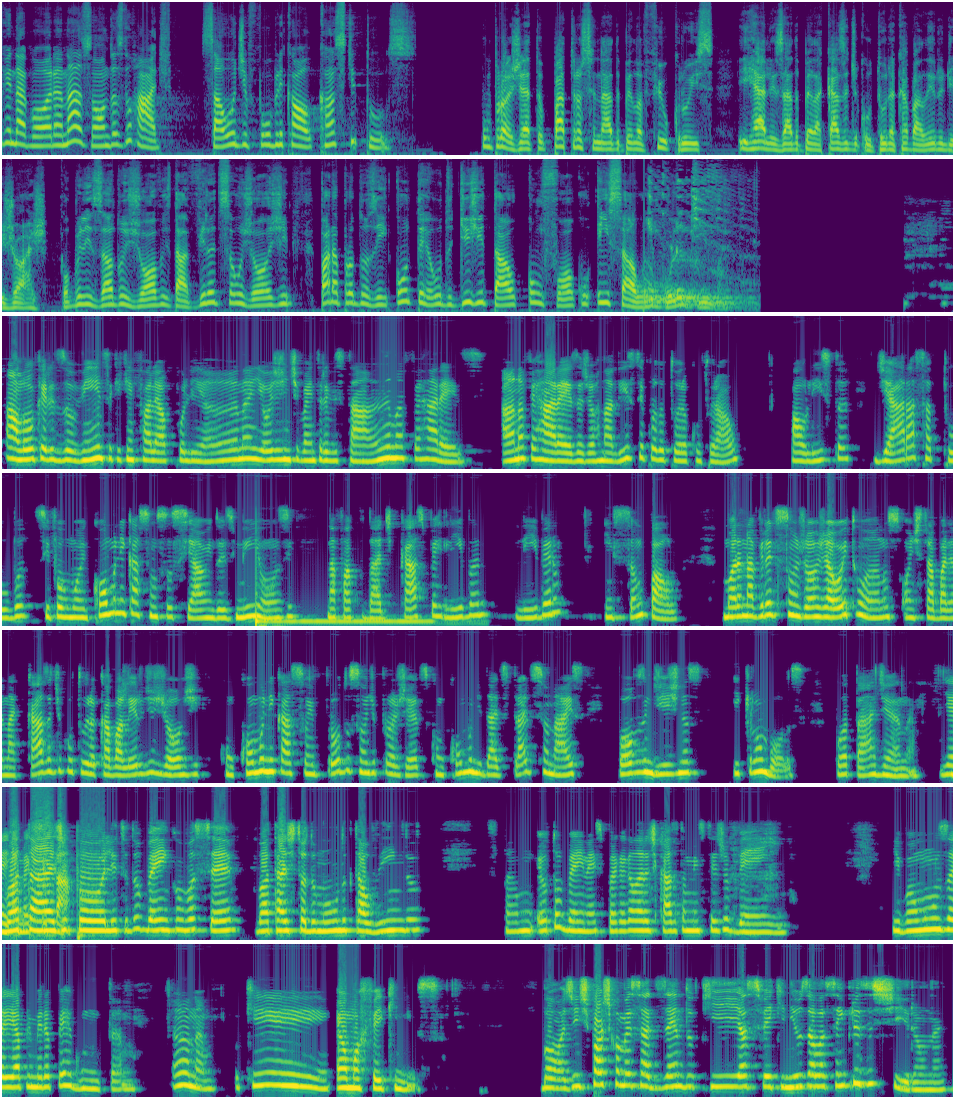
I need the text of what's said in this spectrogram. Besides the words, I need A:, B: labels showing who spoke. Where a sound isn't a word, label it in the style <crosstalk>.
A: ouvindo agora nas ondas do rádio. Saúde pública ao alcance de todos.
B: Um projeto patrocinado pela Fiocruz e realizado pela Casa de Cultura Cavaleiro de Jorge.
C: mobilizando os jovens da Vila de São Jorge para produzir conteúdo digital com foco em saúde coletiva.
D: Alô, queridos ouvintes, aqui quem fala é a Poliana e hoje a gente vai entrevistar a Ana Ferrarese. A Ana Ferrarese é jornalista e produtora cultural, paulista, de Araçatuba, se formou em comunicação social em 2011 na Faculdade Casper Líbero, em São Paulo. Mora na Vila de São Jorge há oito anos, onde trabalha na Casa de Cultura Cavaleiro de Jorge, com comunicação e produção de projetos com comunidades tradicionais, povos indígenas e quilombolas. Boa tarde, Ana. E aí,
E: Boa
D: é
E: tarde,
D: tá?
E: Poli. Tudo bem com você? Boa tarde todo mundo que está ouvindo.
D: Estamos- Eu tô bem, né? Espero que a galera de casa também esteja bem. E vamos aí à primeira pergunta. Ana, o que é uma fake news?
E: Bom, a gente pode começar dizendo que as fake news elas sempre existiram, né?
